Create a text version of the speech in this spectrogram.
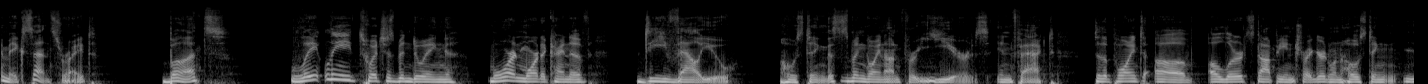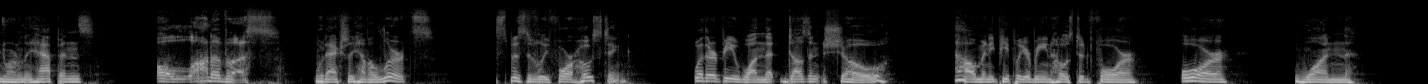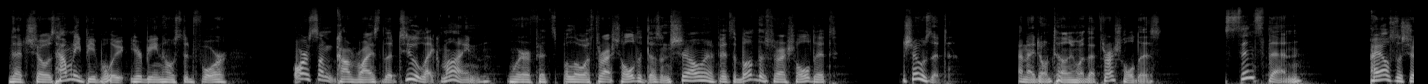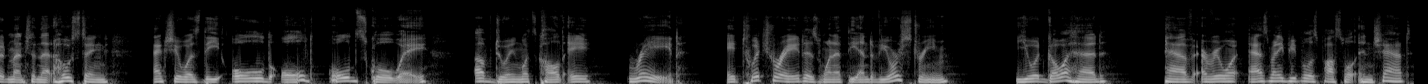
It makes sense, right? But lately, Twitch has been doing more and more to kind of devalue hosting. This has been going on for years, in fact, to the point of alerts not being triggered when hosting normally happens. A lot of us would actually have alerts specifically for hosting, whether it be one that doesn't show how many people you're being hosted for, or one that shows how many people you're being hosted for, or some compromise of the two, like mine, where if it's below a threshold, it doesn't show, and if it's above the threshold, it shows it. And I don't tell anyone what that threshold is. Since then, I also should mention that hosting actually was the old, old, old school way of doing what's called a raid. A Twitch raid is when at the end of your stream, you would go ahead, have everyone, as many people as possible in chat,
